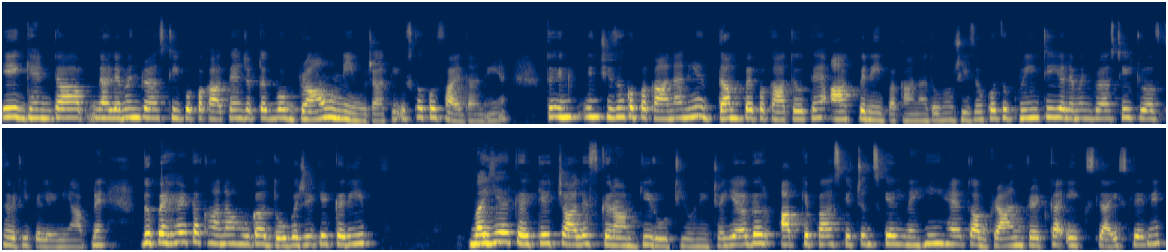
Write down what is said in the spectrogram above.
एक घंटा लेमन ग्रास टी को पकाते हैं जब तक वो ब्राउन नहीं हो जाती, उसका कोई फ़ायदा नहीं है। तो इन इन चीज़ों को पकाना नहीं है। दम पे पकाते होते हैं आग पे नहीं पकाना दोनों चीज़ों को। तो ग्रीन टी या lemon grass tea twelve thirty पे लेनी है आपने। दोपहर का खाना होगा दो बजे के करीब। मैयर करके 40 ग्राम की रोटी होनी चाहिए। अगर आपके पास किचन स्केल नहीं है तो आप ब्राउन ब्रेड का एक स्लाइस ले लें।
